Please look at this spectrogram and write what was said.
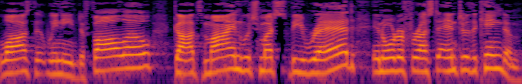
laws that we need to follow, God's mind which must be read in order for us to enter the kingdom.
